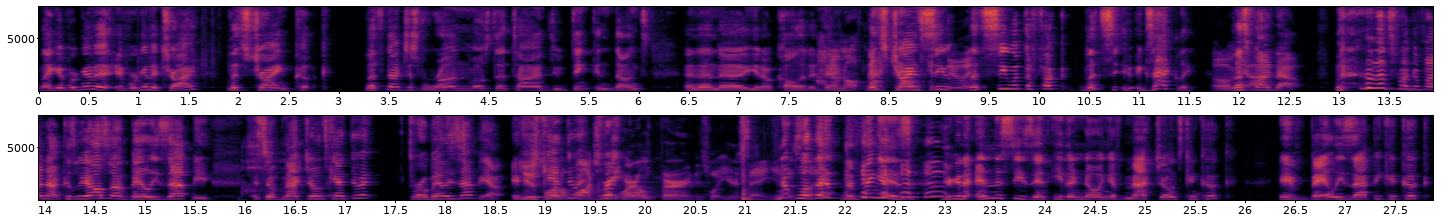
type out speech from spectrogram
Like if we're gonna if we're gonna try, let's try and cook. Let's not just run most of the time, do dink and dunks, and then uh, you know call it a day. don't know if let's Mac try Jones and see. Let's see what the fuck. Let's see exactly. Oh, let's God. find out. let's fucking find out because we also have Bailey Zappe. So if Mac Jones can't do it, throw Bailey Zappe out. If you he just can't want to do watch it, great. the world burn, is what you're saying. You're No, well, like- that, the thing is, you're gonna end the season either knowing if Mac Jones can cook, if Bailey Zappe could cook,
